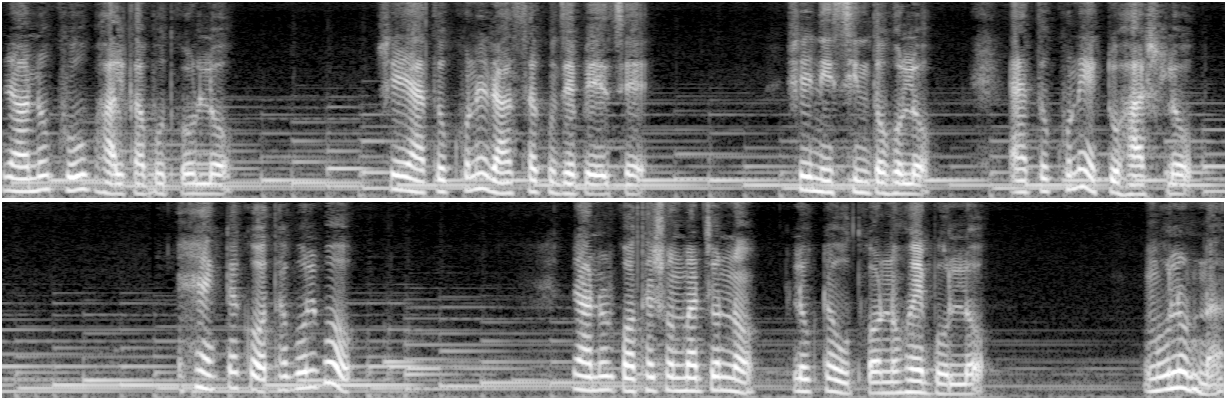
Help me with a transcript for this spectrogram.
রানু খুব হালকা বোধ করল। সে এতক্ষণে রাস্তা খুঁজে পেয়েছে। সে নিশ্চিন্ত হলো। এতক্ষণে একটু হাসলো। হ্যাঁ একটা কথা বলব? রানুর কথা শুনবার জন্য লোকটা উৎকর্ণ হয়ে বলল, বলুন না।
